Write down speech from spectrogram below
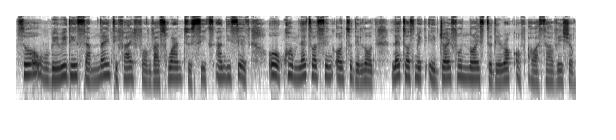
So we'll be reading Psalm 95 from verse 1 to 6. And he says, Oh, come, let us sing unto the Lord. Let us make a joyful noise to the rock of our salvation.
